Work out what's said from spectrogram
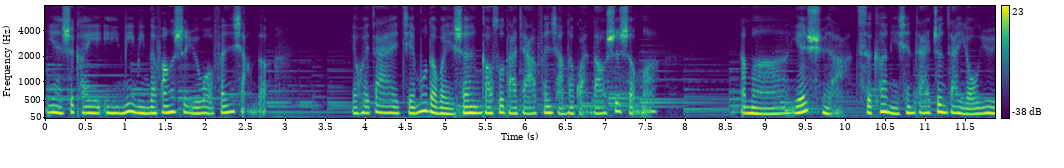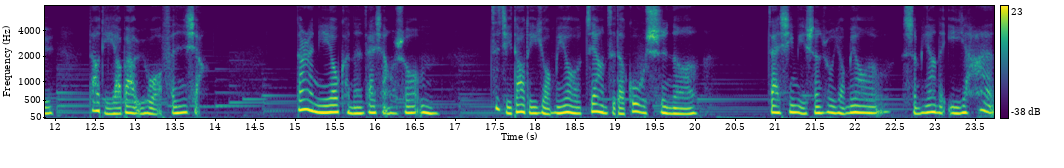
你也是可以以匿名的方式与我分享的。也会在节目的尾声告诉大家分享的管道是什么。那么，也许啊，此刻你现在正在犹豫，到底要不要与我分享？当然，你也有可能在想说，嗯，自己到底有没有这样子的故事呢？在心里深处有没有什么样的遗憾？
